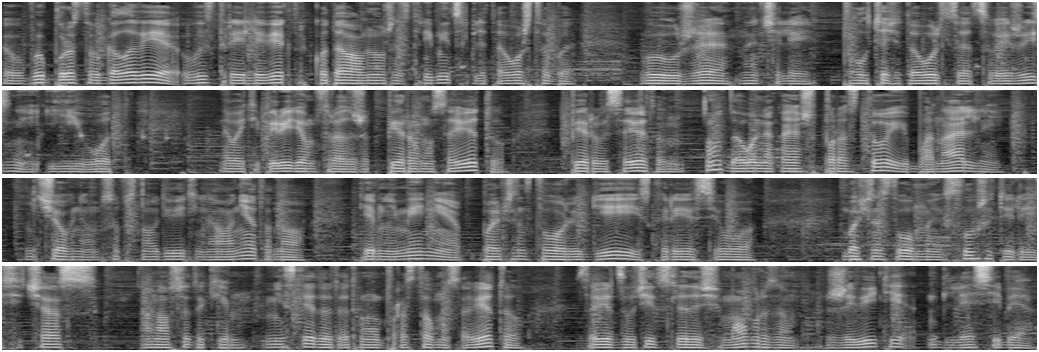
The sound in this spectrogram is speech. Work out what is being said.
Вы просто в голове выстроили вектор, куда вам нужно стремиться для того, чтобы вы уже начали получать удовольствие от своей жизни. И вот давайте перейдем сразу же к первому совету. Первый совет, он ну, довольно, конечно, простой и банальный. Ничего в нем, собственно, удивительного нет, но, тем не менее, большинство людей, скорее всего, большинство моих слушателей сейчас, оно все-таки не следует этому простому совету. Совет звучит следующим образом. Живите для себя.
